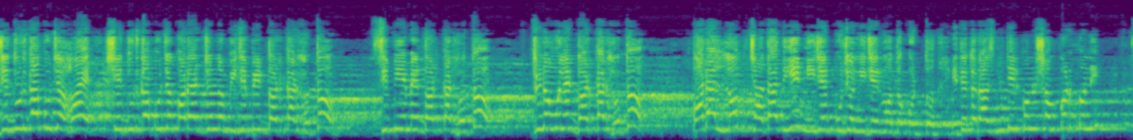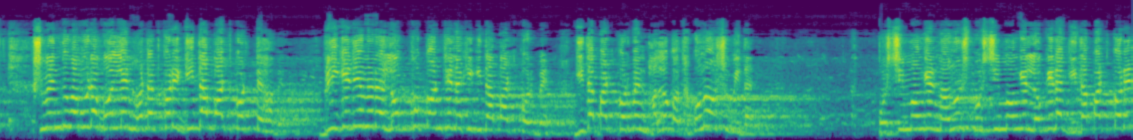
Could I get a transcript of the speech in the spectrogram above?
যে দুর্গাপুজো হয়, সেই দুর্গাপুজো করার জন্য বিজেপির দরকার হতো? সিপিএম এর দরকার হতো? তৃণমূলের দরকার হতো? পাড়ার লোক চাঁদা দিয়ে নিজের পুজো নিজের মতো করতো। এতে তো রাজনীতির কোনো সম্পর্ক নেই। শুভেন্দু বাবুরা বললেন, হঠাৎ করে গীতা পাঠ করতে হবে। ব্রিগেডিয়াররা লক্ষ্য কণ্ঠে নাকি গীতা পাঠ করবেন। গীতা পাঠ করবেন, ভালো কথা, কোনো অসুবিধা নেই। পশ্চিমবঙ্গের মানুষ, পশ্চিমবঙ্গের লোকেরা গীতা পাঠ করেন।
